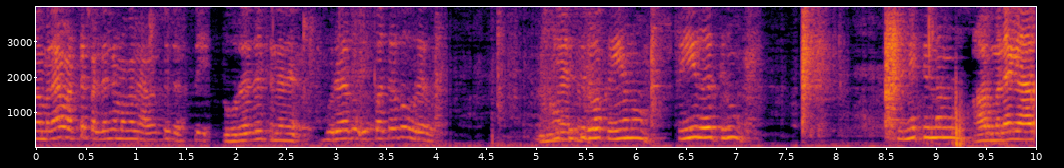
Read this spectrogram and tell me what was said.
ನಮ್ಮ ಮನ್ಯಾಗ ಒಟ್ಟೆ ಪಲ್ಯನ ಮಗಲ್ ಯಾವತ್ತೂ ಜಾಸ್ತಿ ಉರಿಯೋದು ಇಪ್ಪತ್ತೈದು ಉರಿಯೋದು ಕೈಯನು ಕೈ ತಿನ್ನು ತಿನ್ನು ತಿನ್ನ. ಅವ್ರ ಮನ್ಯಾಗ ಯಾರು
